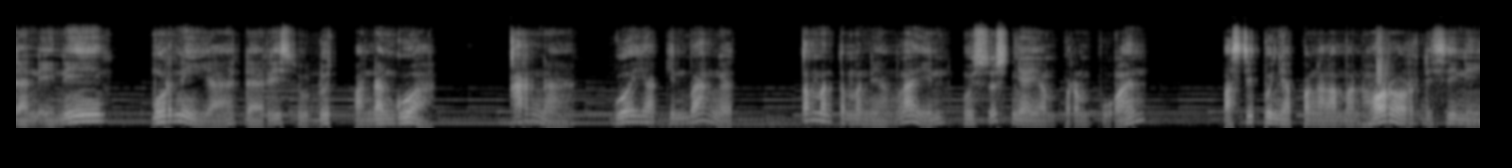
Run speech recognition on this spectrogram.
Dan ini murni ya dari sudut pandang gua. Karena gue yakin banget teman-teman yang lain, khususnya yang perempuan, pasti punya pengalaman horor di sini.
